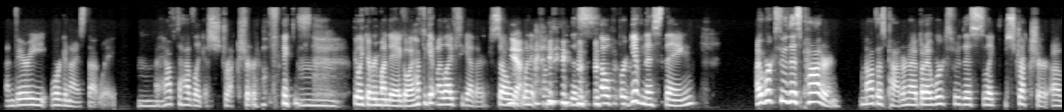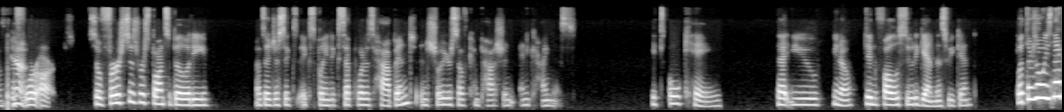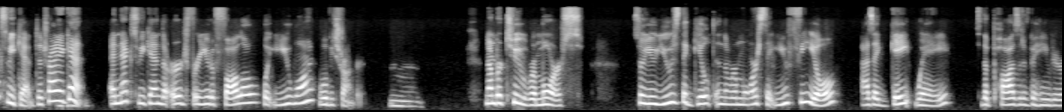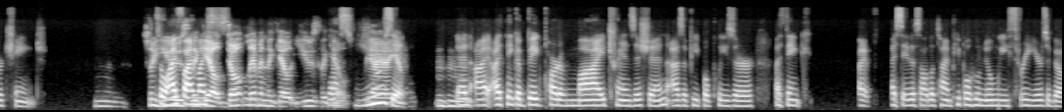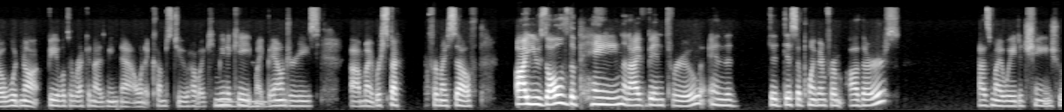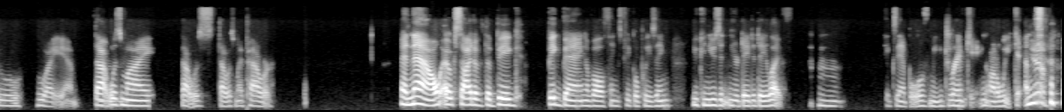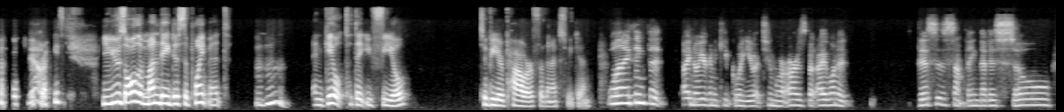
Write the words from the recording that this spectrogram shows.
I'm very organized that way. Mm. I have to have like a structure of things. Mm. I feel like every Monday I go, I have to get my life together. So yeah. when it comes to the self forgiveness thing, I work through this pattern, not this pattern, but I work through this like structure of the yeah. four R's. So first is responsibility, as I just ex- explained, accept what has happened and show yourself compassion and kindness. It's okay that you, you know, didn't follow suit again this weekend. But there's always next weekend to try mm-hmm. again. And next weekend, the urge for you to follow what you want will be stronger. Mm. Number two, remorse. So you use the guilt and the remorse that you feel as a gateway to the positive behavior change. Mm. So, so use the my, guilt. Don't live in the guilt. Use the yes, guilt. Use yeah, it. Yeah. Mm-hmm. And I, I think a big part of my transition as a people pleaser, I think I I say this all the time. People who knew me three years ago would not be able to recognize me now when it comes to how I communicate, mm-hmm. my boundaries, uh, my respect for myself. I used all of the pain that I've been through and the the disappointment from others as my way to change who who I am. That mm-hmm. was my that was that was my power. And now, outside of the big big bang of all things people pleasing, you can use it in your day to day life. Mm-hmm example of me drinking on a weekend. Yeah. Yeah. right? You use all the Monday disappointment mm-hmm. and guilt that you feel to be your power for the next weekend. Well, and I think that I know you're going to keep going. You at two more R's, but I want to. This is something that is so.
